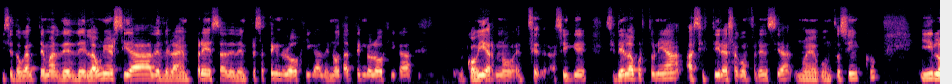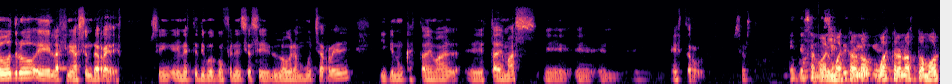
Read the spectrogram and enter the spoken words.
y se tocan temas desde la universidad, desde las empresas, desde empresas tecnológicas, de notas tecnológicas, gobierno, etcétera. Así que si tienes la oportunidad, asistir a esa conferencia 9.5. Y lo otro, eh, la generación de redes. ¿Sí? En este tipo de conferencias se logran muchas redes y que nunca está de, mal, eh, está de más eh, en, este rubro, ¿cierto? Interesante. Samuel, muéstranos, que- muéstranos tu amor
